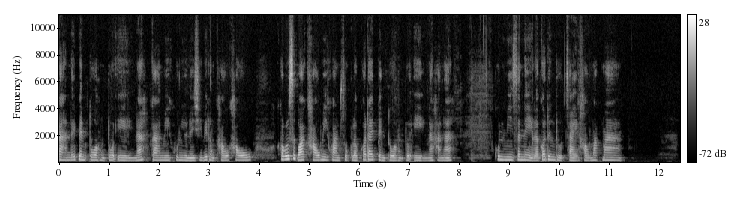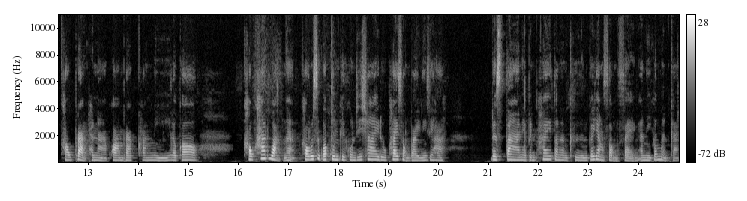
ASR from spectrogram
การได้เป็นตัวของตัวเองนะการมีคุณอยู่ในชีวิตของเขาเขาเขารู้สึกว่าเขามีความสุขแล้วก็ได้เป็นตัวของตัวเองนะคะนะ คุณมีเสน่ห์แล้วก็ดึงดูดใจเขามากๆ เขาปรารถนาความรักครั้งนี้แล้วก็เเขาคาดหวังอะเขารู้สึกว่าคุณคือคนที่ใช่ดูไพ่2ใบนี้สิคะ The Star เนี่ยเป็นไพ่ตอนกลางคืนก็ยังส่องแสงอันนี้ก็เหมือนกัน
